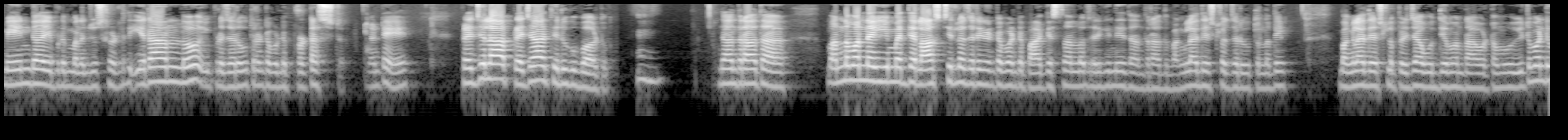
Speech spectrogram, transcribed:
మెయిన్గా ఇప్పుడు మనం చూసుకున్నట్లయితే ఇరాన్లో ఇప్పుడు జరుగుతున్నటువంటి ప్రొటెస్ట్ అంటే ప్రజల ప్రజా తిరుగుబాటు. దాని తర్వాత మొన్న మొన్న ఈ మధ్య లాస్ట్ ఇయర్లో జరిగినటువంటి పాకిస్తాన్లో జరిగింది దాని తర్వాత బంగ్లాదేశ్లో జరుగుతున్నది. బంగ్లాదేశ్లో ప్రజా ఉద్యమం రావటము ఇటువంటి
